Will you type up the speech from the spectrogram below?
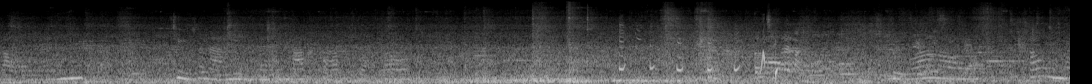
เรานั้นถึงสนามบินแล้วนะครับเดี๋ยวเราถือว่าเราเข้าใน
